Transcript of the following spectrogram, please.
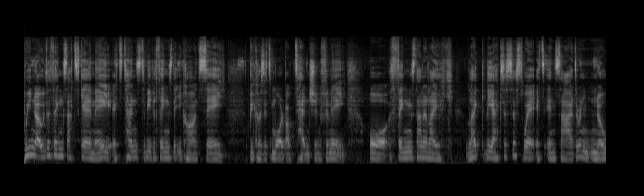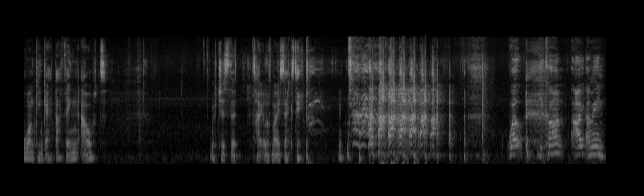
we know the things that scare me. It tends to be the things that you can't see, because it's more about tension for me, or things that are like, like The Exorcist, where it's inside her and no one can get that thing out. Which is the title of my sex tape. Well, you can't. I, I mean,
